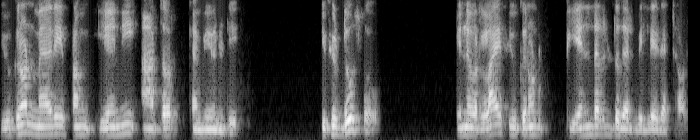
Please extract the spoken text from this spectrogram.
You cannot marry from any other community. If you do so, in our life, you cannot enter into that village at all.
